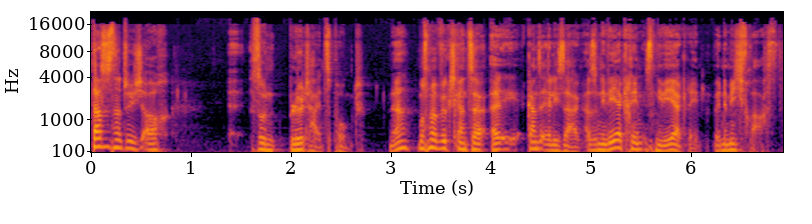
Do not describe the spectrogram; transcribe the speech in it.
das ist natürlich auch so ein Blödheitspunkt. Ne? Muss man wirklich ganz, äh, ganz ehrlich sagen. Also Nivea-Creme ist Nivea-Creme, wenn du mich fragst.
